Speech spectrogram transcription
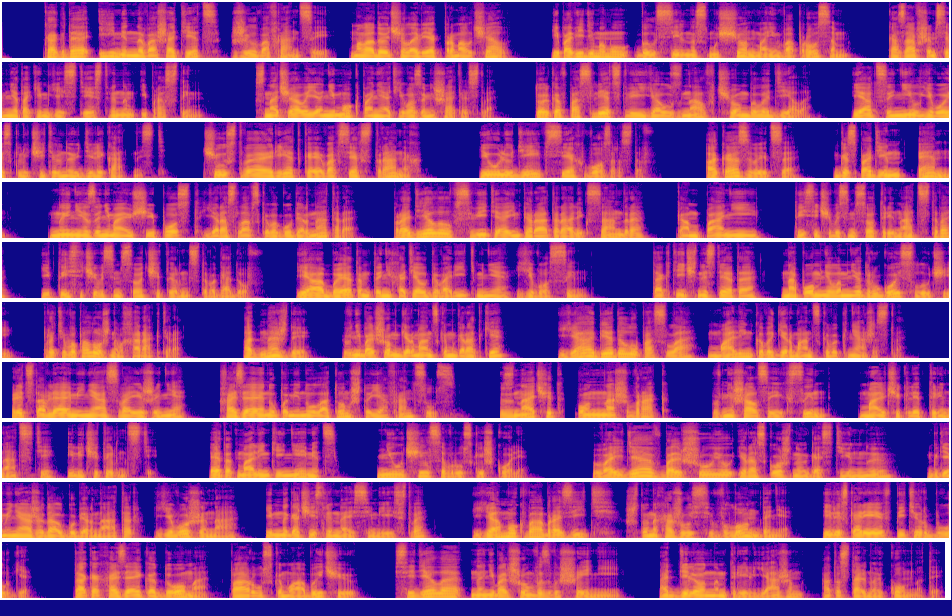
Когда именно ваш отец жил во Франции? Молодой человек промолчал и, по-видимому, был сильно смущен моим вопросом, казавшимся мне таким естественным и простым. Сначала я не мог понять его замешательство. Только впоследствии я узнал, в чем было дело, и оценил его исключительную деликатность. Чувство редкое во всех странах, и у людей всех возрастов. Оказывается, господин Н., ныне занимающий пост ярославского губернатора, проделал в свите императора Александра кампании 1813 и 1814 годов. И об этом-то не хотел говорить мне его сын. Тактичность эта напомнила мне другой случай, противоположного характера. Однажды в небольшом германском городке я обедал у посла маленького германского княжества. Представляя меня своей жене, хозяин упомянул о том, что я француз. Значит, он наш враг. Вмешался их сын, мальчик лет 13 или 14. Этот маленький немец не учился в русской школе. Войдя в большую и роскошную гостиную, где меня ожидал губернатор, его жена и многочисленное семейство, я мог вообразить, что нахожусь в Лондоне или скорее в Петербурге, так как хозяйка дома, по русскому обычаю, сидела на небольшом возвышении, отделенном трильяжем от остальной комнаты.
